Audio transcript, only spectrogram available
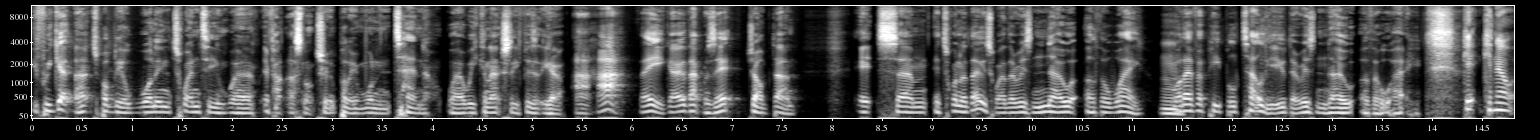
if we get that, it's probably a one in twenty. Where in fact that's not true. Probably one in ten where we can actually physically go, aha, there you go, that was it, job done. It's um, it's one of those where there is no other way. Mm. Whatever people tell you, there is no other way. Can, can now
